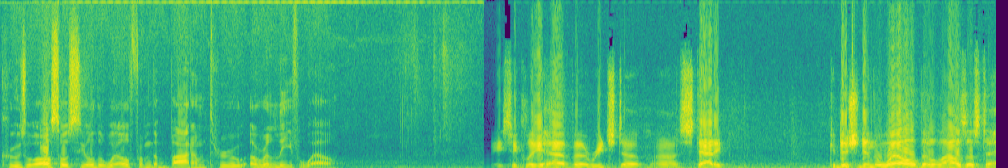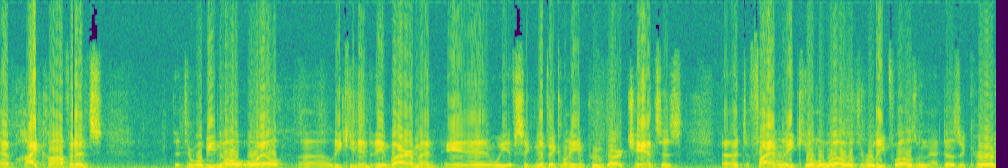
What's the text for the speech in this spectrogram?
Crews will also seal the well from the bottom through a relief well basically have uh, reached a, a static condition in the well that allows us to have high confidence that there will be no oil uh, leaking into the environment, and we have significantly improved our chances uh, to finally kill the well with the relief wells when that does occur.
